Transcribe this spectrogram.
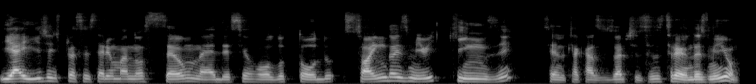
E aí, gente, pra vocês terem uma noção, né, desse rolo todo, só em 2015, sendo que a Casa dos Artistas estreou em 2001,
